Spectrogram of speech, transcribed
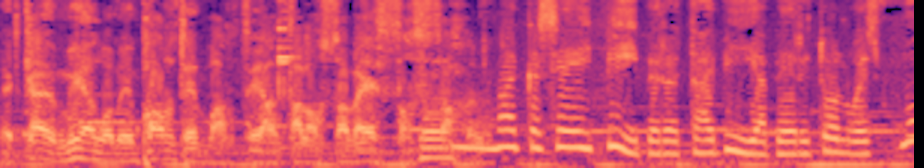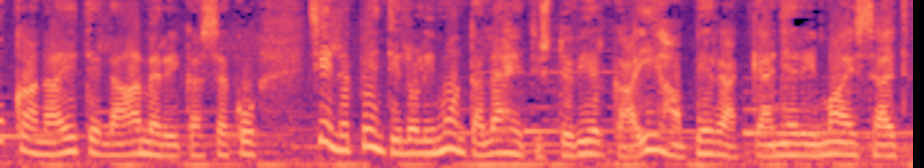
Et käy mieluummin portinvartijan talossa vessassa. Vaikka se ei Piiperö tai Piaperit ollut edes mukana Etelä-Amerikassa, kun siellä Pentillä oli monta lähetystövirkaa ihan peräkkäin eri maissa, et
